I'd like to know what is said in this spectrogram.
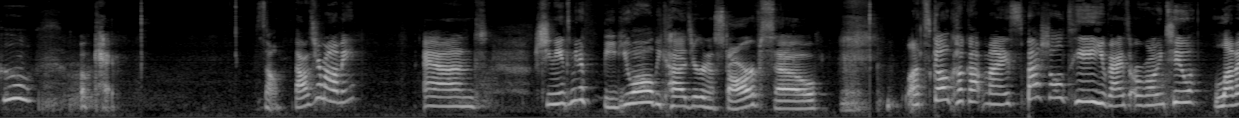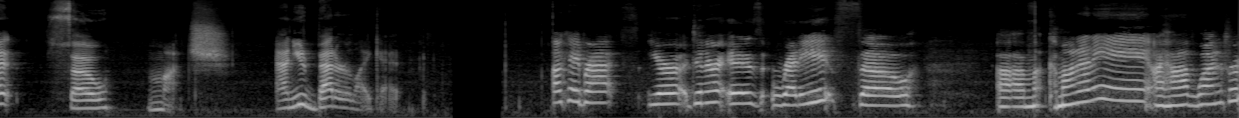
Whew. Okay. So, that was your mommy. And she needs me to feed you all because you're to starve. So, let's go cook up my specialty. You guys are going to love it so much. and you'd better like it. Okay, brats, your dinner is ready, so um, come on and eat. I have one for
